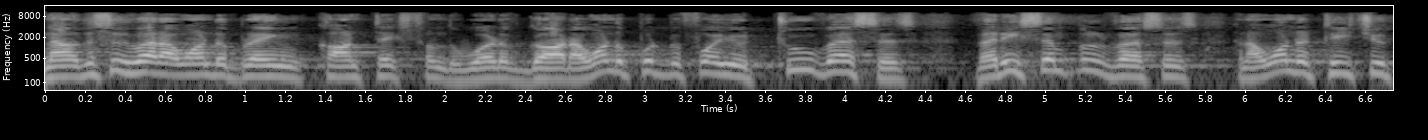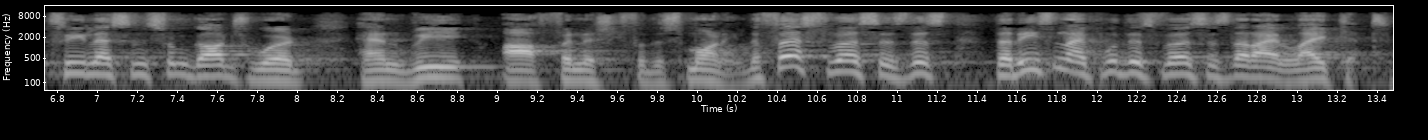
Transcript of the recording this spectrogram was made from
Now, this is where I want to bring context from the Word of God. I want to put before you two verses, very simple verses, and I want to teach you three lessons from God's Word, and we are finished for this morning. The first verse is this. The reason I put this verse is that I like it.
